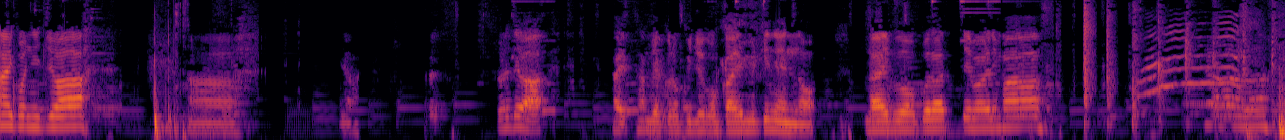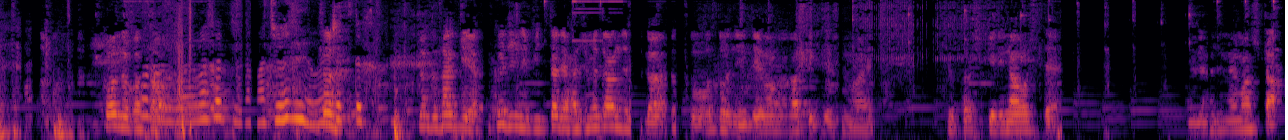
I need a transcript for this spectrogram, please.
はい、こんにちは。あーいや、それでは、はい、365回目記念のライブを行ってまいります。今度こそ、今さっきの間違えてやめちゃった。ちょっとさっき9時にぴったり始めたんですが、ちょっと音に電話がかかってきてしまい、ちょっと仕切り直して、やり始めました。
